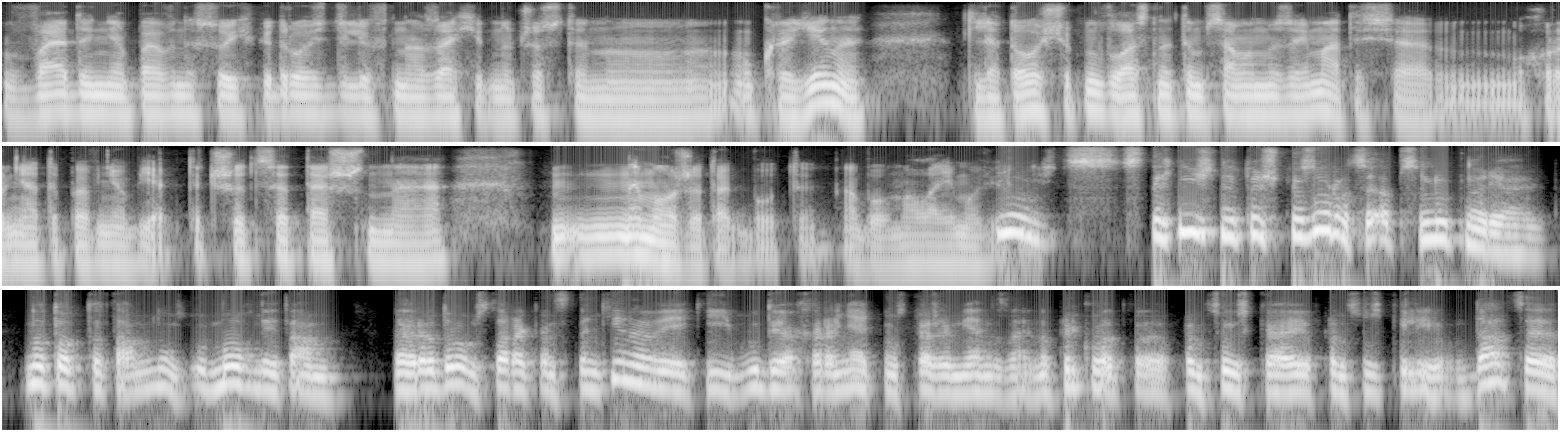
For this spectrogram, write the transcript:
введення певних своїх підрозділів на західну частину України для того, щоб ну власне тим самим займатися, охороняти певні об'єкти. Чи це теж не, не може так бути або мала Ну, ймовірність? з, з технічної точки зору це абсолютно реально. Ну тобто, там ну умовний там аеродром Староконстантінове, який буде охороняти, ну скажімо, я не знаю, наприклад, е, французька і французький лігіон. Да, це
